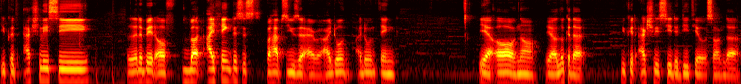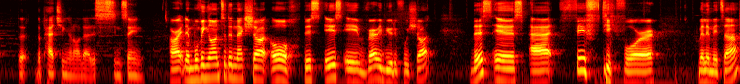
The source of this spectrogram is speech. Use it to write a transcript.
You could actually see a little bit of but I think this is perhaps user error. I don't I don't think yeah oh no. Yeah look at that. You could actually see the details on the the, the patching and all that. It's insane. All right then moving on to the next shot. Oh this is a very beautiful shot this is at 54 millimeter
